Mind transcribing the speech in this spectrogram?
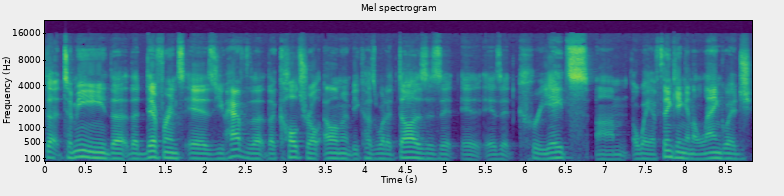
The to me the the difference is you have the the cultural element because what it does is it is, it creates um, a way of thinking and a language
